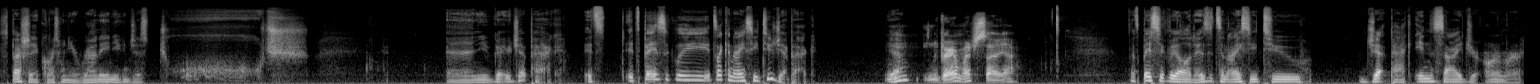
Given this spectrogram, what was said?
Especially, of course, when you're running, you can just... And you've got your jetpack. It's it's basically, it's like an IC2 jetpack. Yeah? Mhm. Very much so, yeah. That's basically all it is. It's an IC2 jetpack inside your armor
